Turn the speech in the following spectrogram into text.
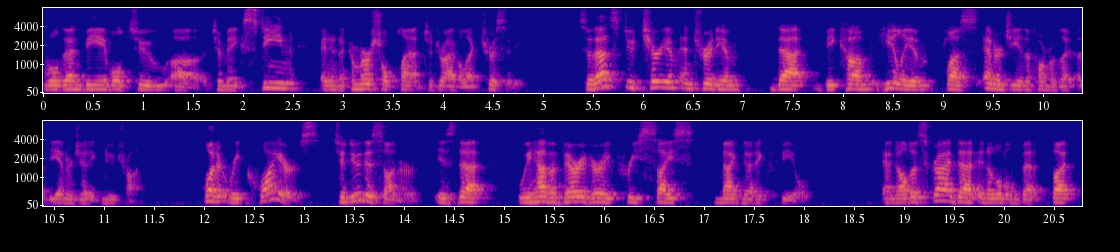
will then be able to, uh, to make steam and in a commercial plant to drive electricity. So that's deuterium and tritium that become helium plus energy in the form of the, of the energetic neutron. What it requires to do this on Earth is that we have a very, very precise magnetic field. And I'll describe that in a little bit. But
